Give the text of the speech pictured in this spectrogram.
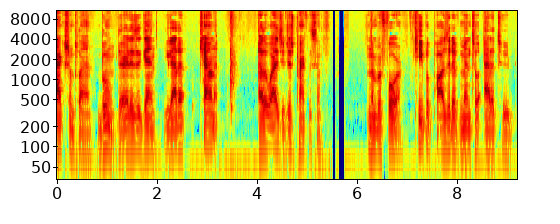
action plan. Boom, there it is again. You gotta count it. Otherwise, you're just practicing. Number four, keep a positive mental attitude.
